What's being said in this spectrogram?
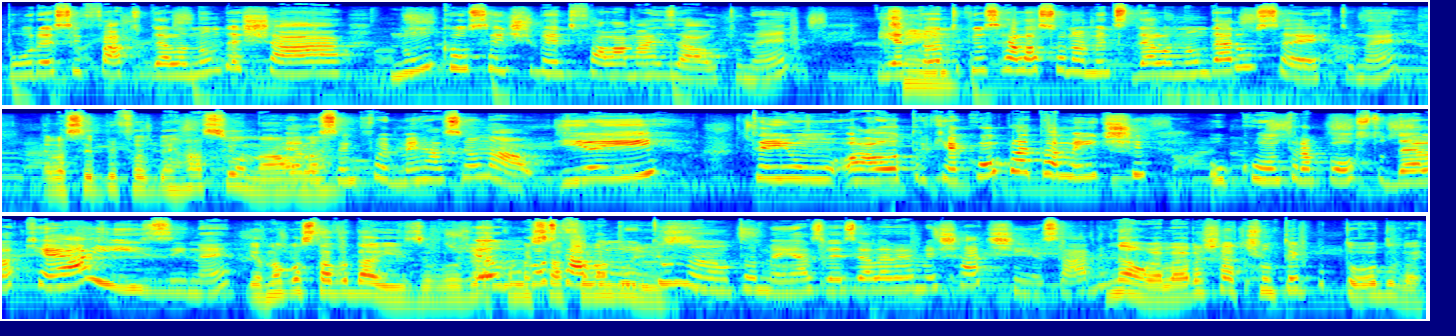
por esse fato dela não deixar nunca o sentimento falar mais alto, né? E é Sim. tanto que os relacionamentos dela não deram certo, né? Ela sempre foi bem racional, Ela né? sempre foi bem racional. E aí tem um- a outra que é completamente o contraposto dela, que é a Izzy, né? Eu não gostava da Isa, eu vou já eu não começar gostava falando muito, isso. não, também. Às vezes ela era meio chatinha, sabe? Não, ela era chatinha o tempo todo, velho.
